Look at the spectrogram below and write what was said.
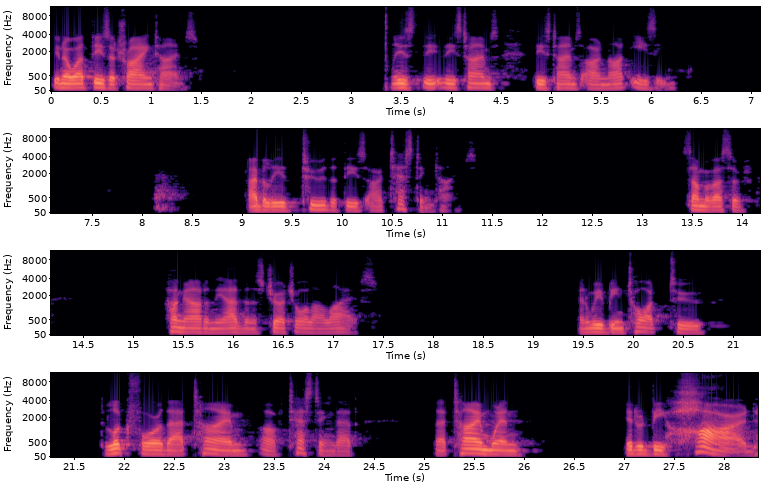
You know what? These are trying times. These, these, times, these times are not easy. I believe, too, that these are testing times. Some of us have hung out in the Adventist church all our lives. And we've been taught to to look for that time of testing, that, that time when it would be hard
